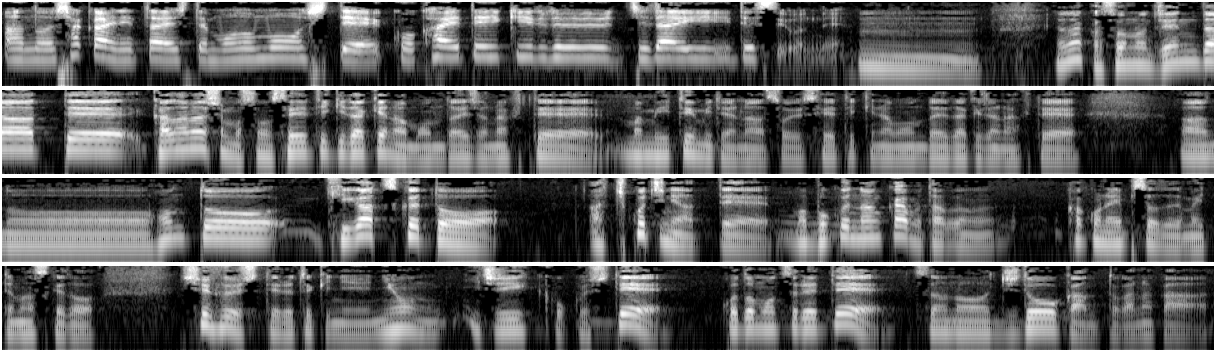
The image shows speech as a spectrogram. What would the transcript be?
あの社会に対して物申してこう変えていける時代ですよね。うん、なんかそのジェンダーって必ずしもその性的だけな問題じゃなくて、まあ、MeToo みたいなそういう性的な問題だけじゃなくて、あのー本当、気がつくとあちこちにあって、まあ、僕何回も多分過去のエピソードでも言ってますけど主婦してる時に日本一時帰国して子供連れてその児童館とかなんか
